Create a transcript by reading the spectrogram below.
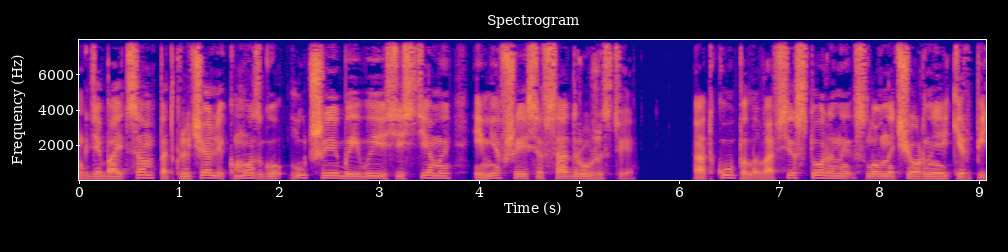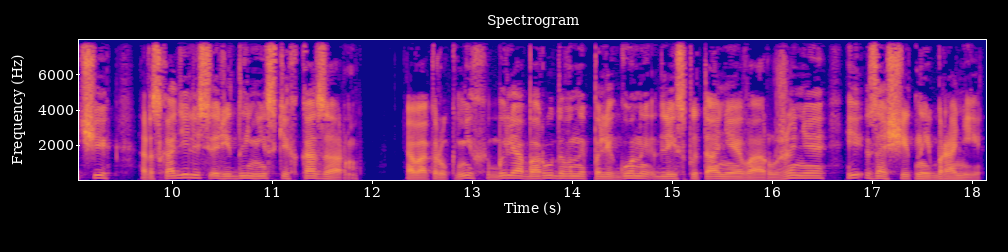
где бойцам подключали к мозгу лучшие боевые системы, имевшиеся в содружестве. От купола во все стороны, словно черные кирпичи, расходились ряды низких казарм, а вокруг них были оборудованы полигоны для испытания вооружения и защитной брони.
